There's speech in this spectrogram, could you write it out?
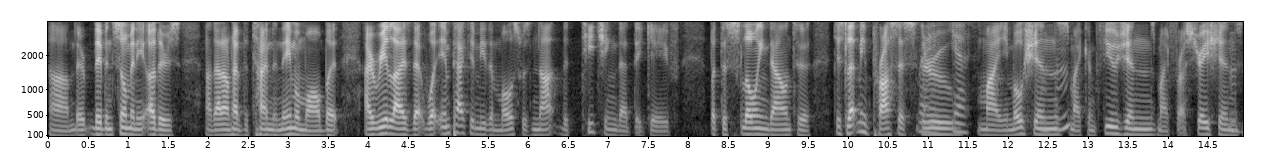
um, there, there have been so many others uh, that I don't have the time to name them all. But I realized that what impacted me the most was not the teaching that they gave. But the slowing down to just let me process Right, through yes. Mm-hmm. my emotions, my confusions, my frustrations,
